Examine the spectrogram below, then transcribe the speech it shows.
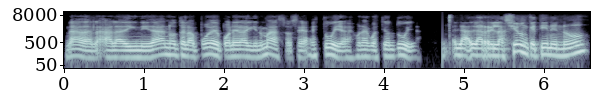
nada, a la dignidad no te la puede poner alguien más, o sea, es tuya, es una cuestión tuya. La, relación que tiene, ¿no?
